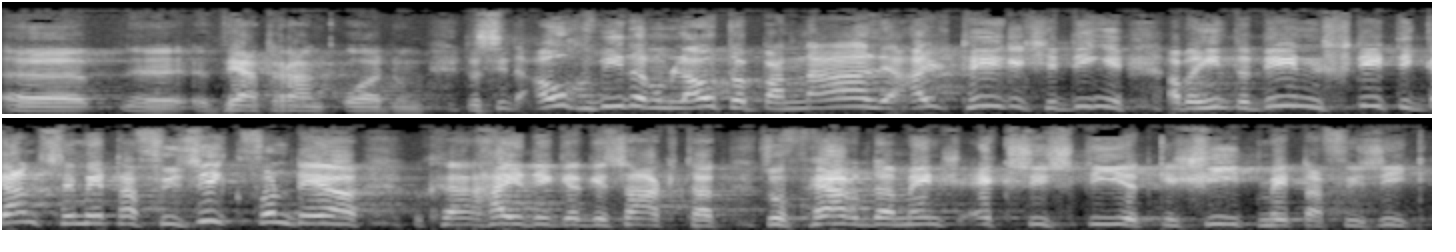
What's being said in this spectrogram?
äh, äh, Wertrangordnung. Das sind auch wiederum lauter banale, alltägliche Dinge, aber hinter denen steht die ganze Metaphysik, von der Heidegger gesagt hat, sofern der Mensch existiert, geschieht Metaphysik.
